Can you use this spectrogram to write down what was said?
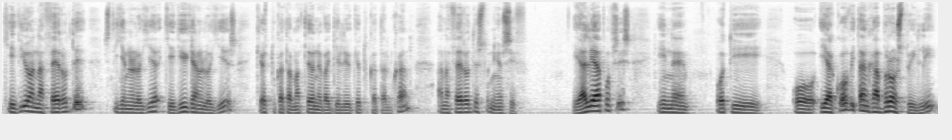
και οι δύο αναφέρονται στη γενολογία και οι δύο γενολογίες και του κατά Ματθαίον Ευαγγελίου και του κατά Λουκάν αναφέρονται στον Ιωσήφ. Η άλλη άποψη είναι ότι ο Ιακώβ ήταν γαμπρός του Ηλί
